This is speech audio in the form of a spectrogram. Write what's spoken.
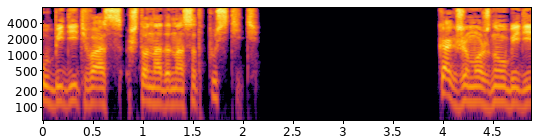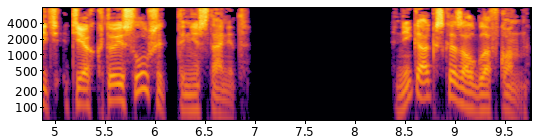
убедить вас, что надо нас отпустить?» «Как же можно убедить тех, кто и слушать-то не станет?» «Никак», — сказал Главкон.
